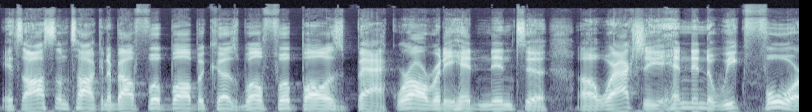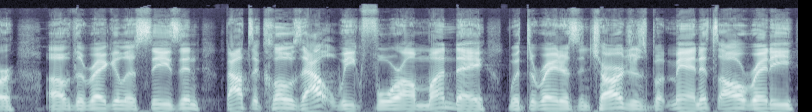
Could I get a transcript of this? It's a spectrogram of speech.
it's awesome talking about football because, well, football is back. We're already heading into, uh, we're actually heading into week four of the regular season, about to close out week four on Monday with the Raiders and Chargers. But man, it's already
